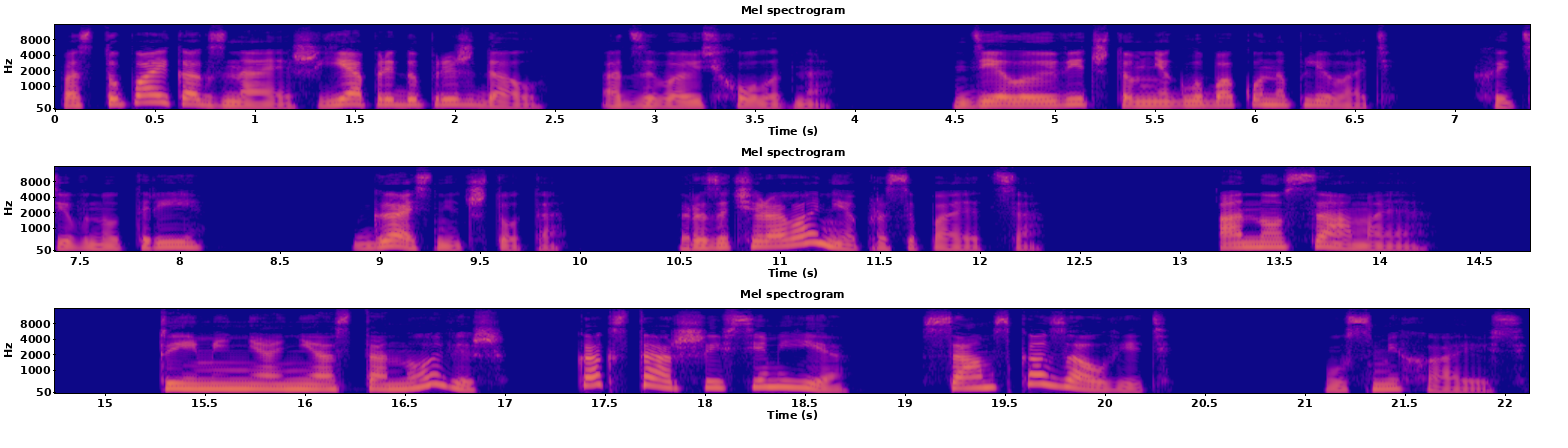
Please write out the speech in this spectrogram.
«Поступай, как знаешь, я предупреждал», — отзываюсь холодно. Делаю вид, что мне глубоко наплевать, хоть и внутри гаснет что-то. Разочарование просыпается. Оно самое. «Ты меня не остановишь? Как старший в семье. Сам сказал ведь». Усмехаюсь.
